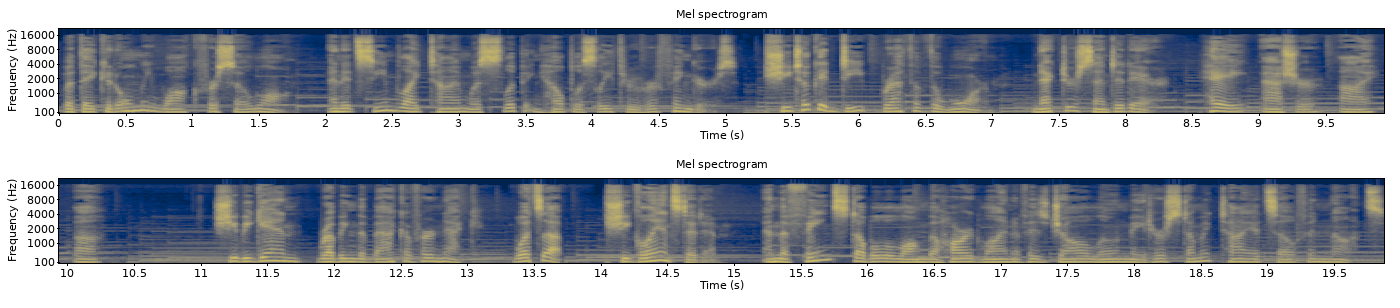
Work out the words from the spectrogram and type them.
but they could only walk for so long, and it seemed like time was slipping helplessly through her fingers. She took a deep breath of the warm, nectar scented air. Hey, Asher, I, uh. She began, rubbing the back of her neck. What's up? She glanced at him, and the faint stubble along the hard line of his jaw alone made her stomach tie itself in knots.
